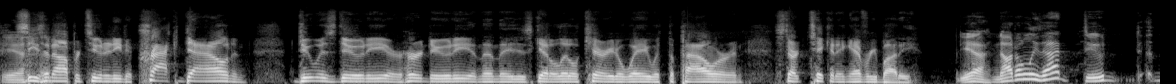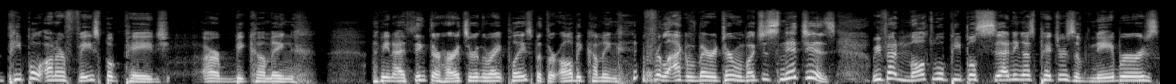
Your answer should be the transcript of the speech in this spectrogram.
Yeah. sees an opportunity to crack down and do his duty or her duty, and then they just get a little carried away with the power and start ticketing everybody. Yeah. Not only that, dude, people on our Facebook page are becoming. I mean, I think their hearts are in the right place, but they're all becoming, for lack of a better term, a bunch of snitches. We've had multiple people sending us pictures of neighbors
